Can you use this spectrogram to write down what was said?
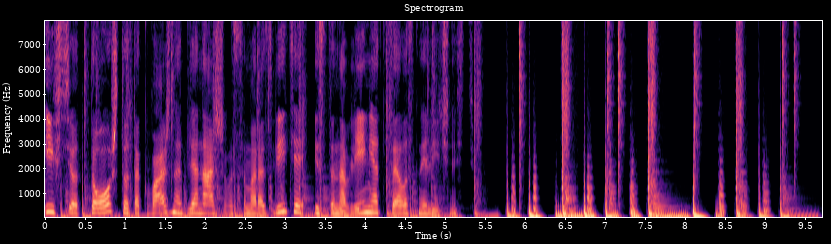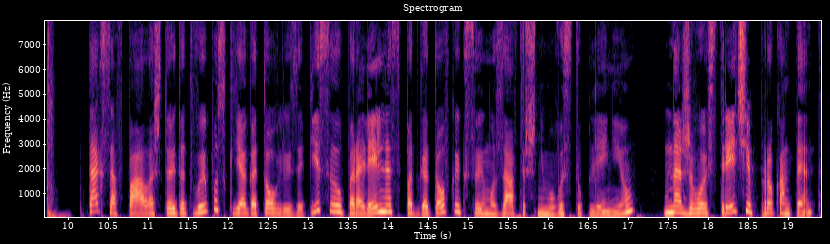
и все то, что так важно для нашего саморазвития и становления целостной личностью. Так совпало, что этот выпуск я готовлю и записываю параллельно с подготовкой к своему завтрашнему выступлению на живой встрече про контент,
